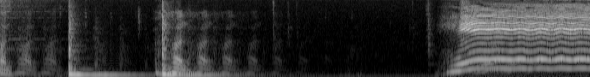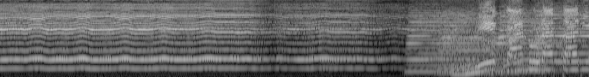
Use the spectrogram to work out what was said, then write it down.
હલ. હલ. હલ હે હે કાનુડા તારી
